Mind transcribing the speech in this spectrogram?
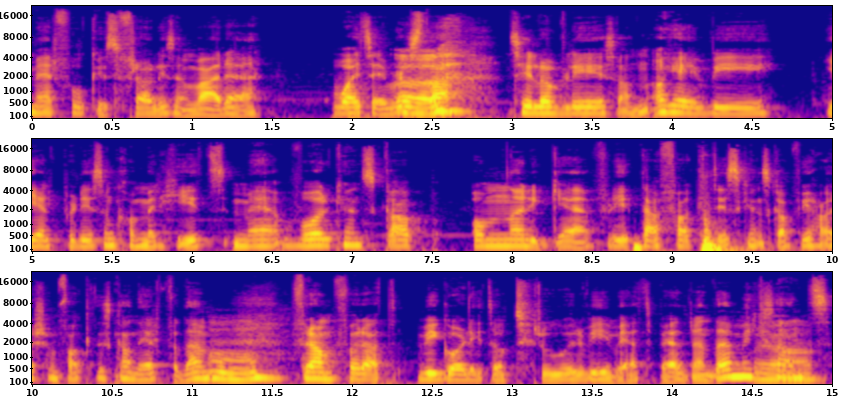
mer fokus fra å liksom være white savers da, til å bli sånn OK, vi hjelper de som kommer hit med vår kunnskap om Norge, fordi det er faktisk kunnskap vi har som faktisk kan hjelpe dem, framfor at vi går dit og tror vi vet bedre enn dem, ikke Ja. sant?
